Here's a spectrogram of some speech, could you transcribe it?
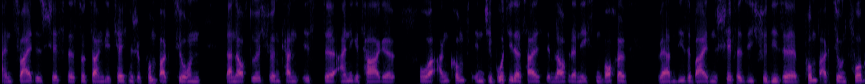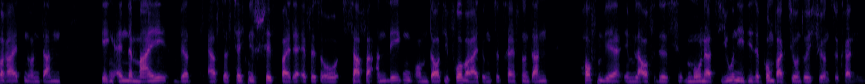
Ein zweites Schiff, das sozusagen die technische Pumpaktion dann auch durchführen kann, ist äh, einige Tage vor Ankunft in Djibouti. Das heißt, im Laufe der nächsten Woche werden diese beiden Schiffe sich für diese Pumpaktion vorbereiten und dann gegen Ende Mai wird erst das technische Schiff bei der FSO SAFA anlegen, um dort die Vorbereitungen zu treffen und dann hoffen wir im Laufe des Monats Juni diese Pumpaktion durchführen zu können.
